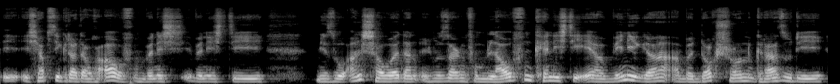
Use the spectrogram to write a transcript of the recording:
ich, habe sie gerade auch auf. Und wenn ich, wenn ich die mir so anschaue, dann, ich muss sagen, vom Laufen kenne ich die eher weniger, aber doch schon gerade so die,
